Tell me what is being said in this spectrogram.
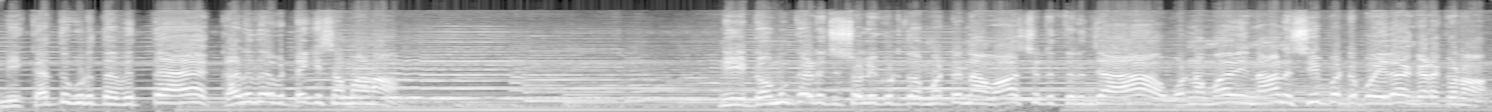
நீ கத்து கொடுத்த வித்த கழுத விட்டைக்கு சமானம். நீ டொமுக்கு அடிச்சு சொல்லி கொடுத்த மட்டும் நான் வாசிட்டு தெரிஞ்சா உன்ன மாதிரி நானும் சீப்பட்டு போய் தான் கிடக்கணும்.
